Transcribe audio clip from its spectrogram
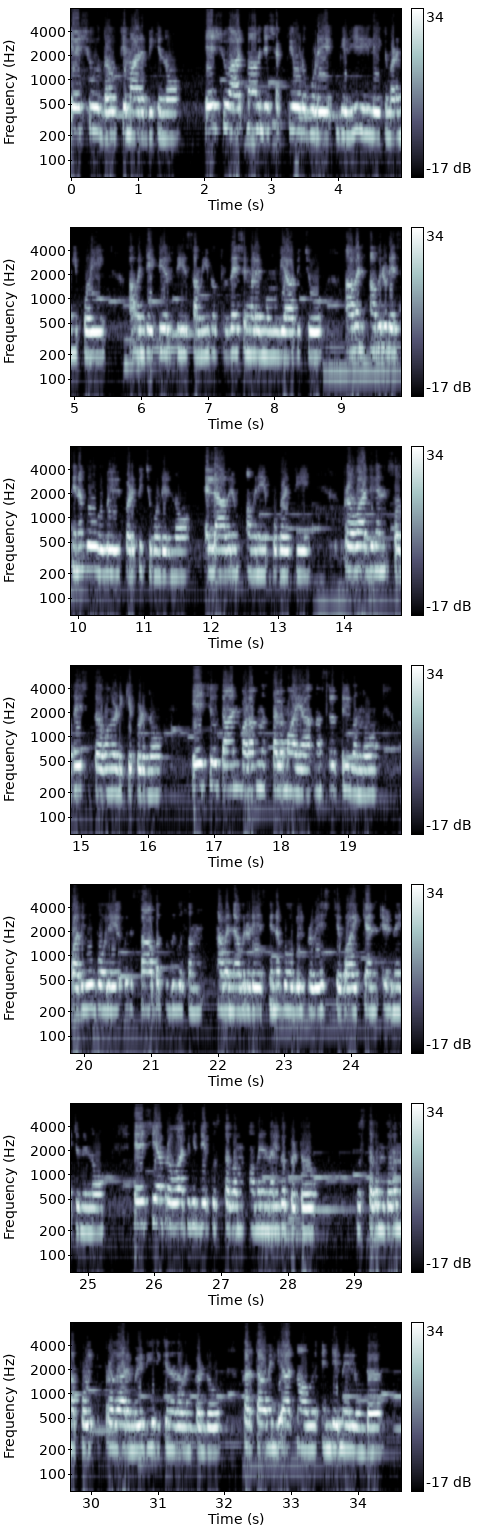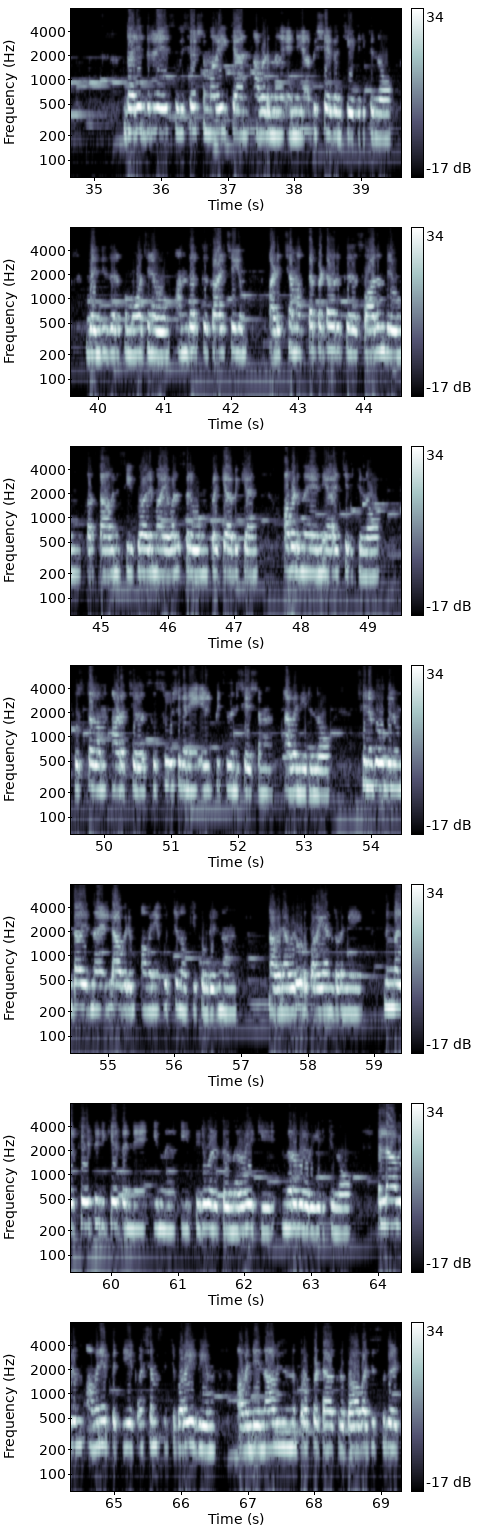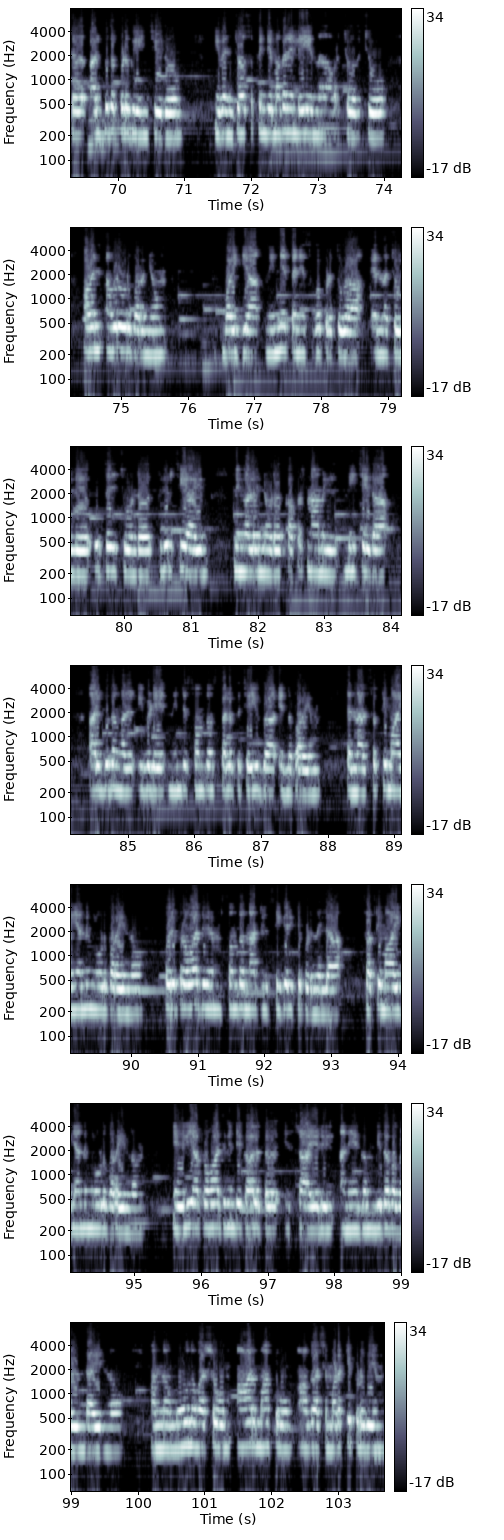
യേശു ദൗത്യം ആരംഭിക്കുന്നു യേശു ആത്മാവിന്റെ ശക്തിയോടുകൂടെ ഗലീലിയിലേക്ക് മടങ്ങിപ്പോയി. അവന്റെ കീർത്തി സമീപ പ്രദേശങ്ങളെങ്ങും വ്യാപിച്ചു. അവൻ അവരുടെ സിനഗോഗുകളിൽ പഠിപ്പിച്ചുകൊണ്ടിരുന്നു. എല്ലാവരും അവനെ പുകഴ്ത്തി. പ്രവാചകൻ സ്വദേശത്ത് അവഗണിക്കപ്പെടുന്നു. യേശു താൻ വളർന്ന സ്ഥലമായ നസ്രത്തിൽ വന്നു. പതിവ് പോലെ ഒരു സാപത്ത് ദിവസം അവൻ അവരുടെ സിനഗോഗിൽ പ്രവേശിച്ച് വായിക്കാൻ എഴുന്നേറ്റ് നിന്നു. ഏഷ്യ പ്രവാചകന്റെ പുസ്തകം അവന് നൽകപ്പെട്ടു. പുസ്തകം തുറന്നപ്പോൾ ഇപ്രകാരം എഴുതിയിരിക്കുന്നത് അവൻ കണ്ടു. കർത്താവിന്റെ ആത്മാവ് എന്റെ മേലുണ്ട്. ദരിദ്രരെ സുവിശേഷം അറിയിക്കാൻ അവിടുന്ന് എന്നെ അഭിഷേകം ചെയ്തിരിക്കുന്നു. ബന്ധിതർക്ക് മോചനവും അന്തർക്ക് കാഴ്ചയും അടിച്ചമർത്തപ്പെട്ടവർക്ക് സ്വാതന്ത്ര്യവും കർത്താവിന് സ്വീകാര്യമായ വത്സരവും പ്രഖ്യാപിക്കാൻ അവിടുന്ന് എന്നെ അയച്ചിരിക്കുന്നു. പുസ്തകം അടച്ച് ശുശ്രൂഷകനെ ഏൽപ്പിച്ചതിനു ശേഷം അവൻ ഇരുന്നു. സിനഗോഗിൽ ഉണ്ടായിരുന്ന എല്ലാവരും അവനെ ഉറ്റുനോക്കിക്കൊണ്ടിരുന്നു. അവൻ അവരോട് പറയാൻ തുടങ്ങി നിങ്ങൾ കേട്ടിരിക്കെ തന്നെ ഇന്ന് ഈ തിരുവഴുത്ത് നിറവേറ്റി നിറവേറിയിരിക്കുന്നു. എല്ലാവരും അവനെപ്പറ്റി പ്രശംസിച്ച് പറയുകയും അവന്റെ നാവിൽ നിന്ന് പുറപ്പെട്ട കൃപാവചസ് കേട്ട് അത്ഭുതപ്പെടുകയും ചെയ്തു. ഇവൻ ജോസഫിന്റെ മകനല്ലേ എന്ന് അവർ ചോദിച്ചു. അവൻ അവരോട് പറഞ്ഞു വൈദ്യ നിന്നെ തന്നെ സുഖപ്പെടുത്തുക എന്ന ചൊല്ല് ഉദ്ധരിച്ചുകൊണ്ട് തീർച്ചയായും നിങ്ങൾ എന്നോട് കഫർനാമിൽ നീ ചെയ്ത അത്ഭുതങ്ങൾ ഇവിടെ നിന്റെ സ്വന്തം സ്ഥലത്ത് ചെയ്യുക എന്ന് പറയും. എന്നാൽ സത്യമായി ഞാൻ നിങ്ങളോട് പറയുന്നു ഒരു പ്രവാചകനും സ്വന്തം നാട്ടിൽ സ്വീകരിക്കപ്പെടുന്നില്ല. സത്യമായി ഞാൻ നിങ്ങളോട് പറയുന്നു ഏലിയ പ്രവാചകന്റെ കാലത്ത് ഇസ്രായേലിൽ അനേകം വിധവകൾ ഉണ്ടായിരുന്നു. അന്ന് മൂന്ന് വർഷവും ആറ് മാസവും ആകാശം അടയ്ക്കപ്പെടുകയും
